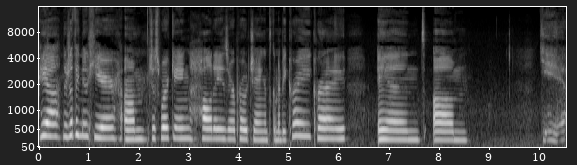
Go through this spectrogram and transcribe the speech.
yeah, there's nothing new here. Um, just working. Holidays are approaching. It's gonna be cray cray. And, um, yeah,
